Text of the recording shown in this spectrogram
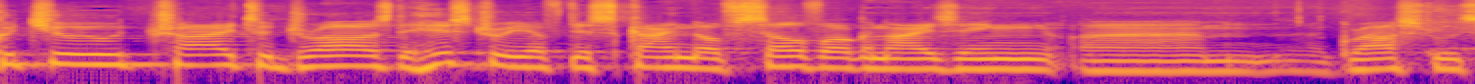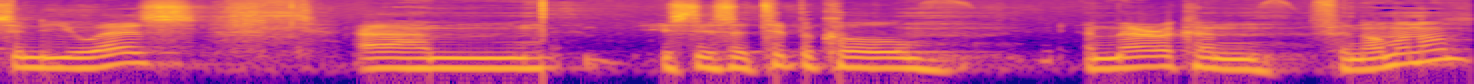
could you try to draw us the history of this kind of self organizing um, grassroots in the US? Um, is this a typical American phenomenon?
